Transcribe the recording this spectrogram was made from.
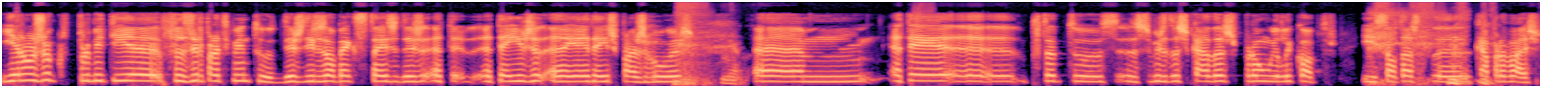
E era um jogo que permitia fazer praticamente tudo, desde ir ao backstage, desde, até, até, ir, até ir para as ruas, um, até, uh, portanto, subir das escadas para um helicóptero e saltaste cá para baixo.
